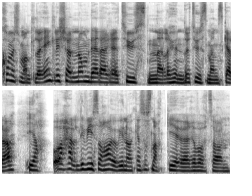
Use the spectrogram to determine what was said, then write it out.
kommer ikke man til å egentlig skjønne om det der er 1000 eller 100 000 mennesker. da Ja. Og heldigvis så har jo vi noen som snakker i øret vårt sånn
